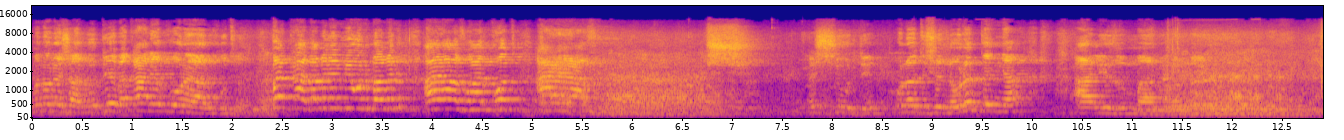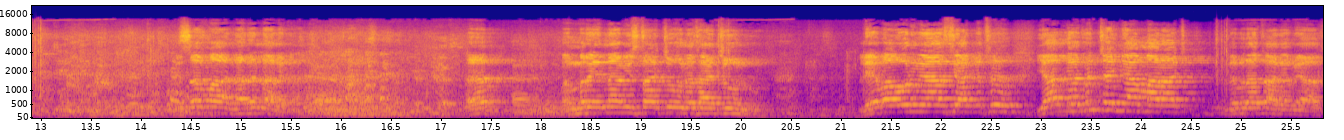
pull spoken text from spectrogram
ምን ሆነሻል ውዴ? በቃሌ እኮ ነው ያልኩት። በቃ በምን የሚሆን በምን አያዙ አልኮት አያዙ። እሺ ውዴ እውነትሽን ነው። ሁለተኛ አልይዝም አሉ። ይሰማል አይደል አለቃ? መምሬና ሚስታቸው እውነታቸውን ነው። ሌባውን መያዝ ሲያቅትህ ያለ ብቸኛ አማራጭ ንብረት አለመያዝ።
